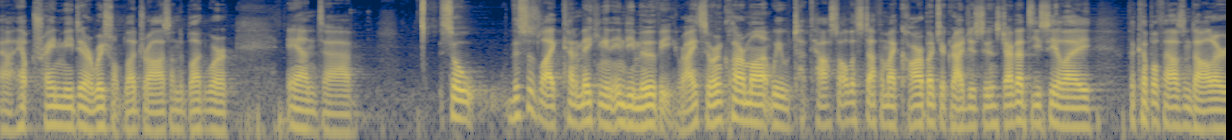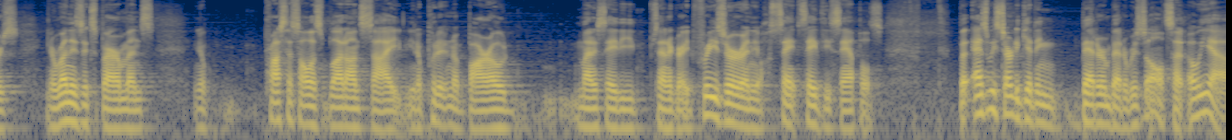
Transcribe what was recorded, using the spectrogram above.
uh, helped train me, did original blood draws on the blood work. And uh, so this is like kind of making an indie movie, right? So we're in Claremont, we would toss all the stuff in my car, a bunch of graduate students, drive out to UCLA with a couple thousand dollars, you know, run these experiments, process all this blood on site, you know, put it in a borrowed minus 80 centigrade freezer, and you'll sa save these samples. But as we started getting better and better results, that, oh yeah,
